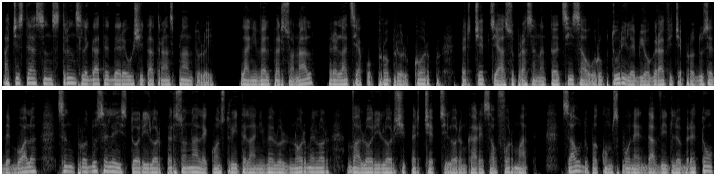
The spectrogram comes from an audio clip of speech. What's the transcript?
acestea sunt strâns legate de reușita transplantului. La nivel personal, relația cu propriul corp, percepția asupra sănătății sau rupturile biografice produse de boală sunt produsele istoriilor personale construite la nivelul normelor, valorilor și percepțiilor în care s-au format. Sau, după cum spune David Le Breton,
